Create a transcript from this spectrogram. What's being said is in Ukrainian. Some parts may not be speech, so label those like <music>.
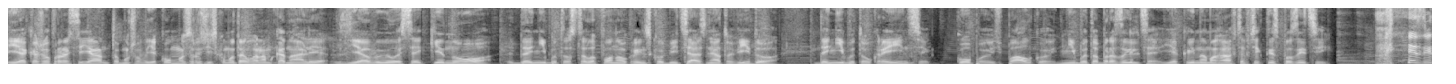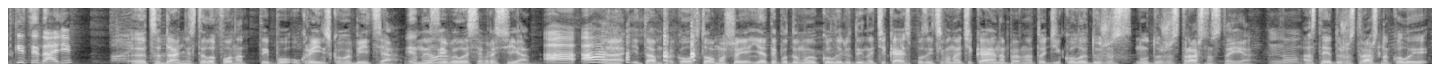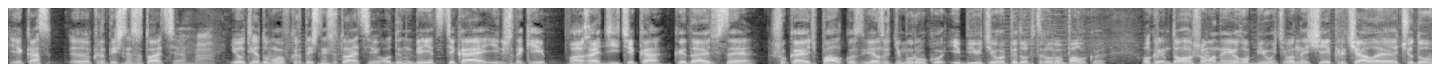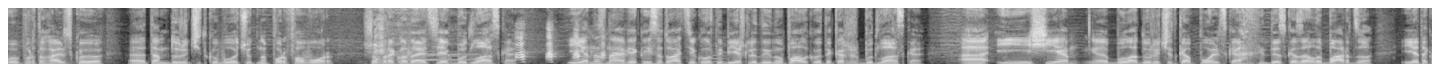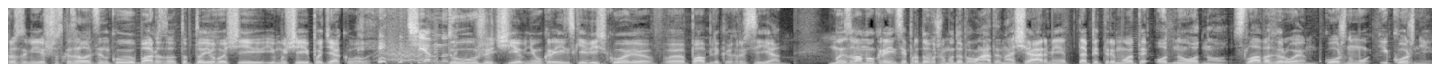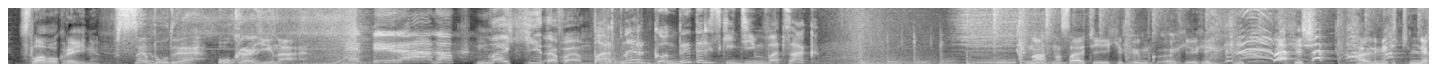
І я кажу про росіян, тому що в якомусь російському телеграм-каналі з'явилося кіно, де нібито з телефона українського бійця знято відео, де нібито українці копають палкою, нібито бразильця, який намагався втікти з позицій. <laughs> Звідки ці дані? Е, Це дані з телефона типу українського бійця. Вони Якого? з'явилися в росіян. А, а, А, і там прикол в тому, що я, я типу думаю, коли людина тікає з позиції, вона тікає, напевно, тоді, коли дуже ну, дуже страшно стає. ну А стає дуже страшно, коли якась е, критична ситуація. І от я думаю, в критичній ситуації один бієць тікає, інший такий погодітіка, кидають все, шукають палку, зв'язують йому руку і б'ють його під обстрілом палкою. Окрім того, що вони його б'ють, вони ще кричали чудовою португальською. е, Там дуже чітко було чутно «por favor», що перекладається як будь ласка. І я не знаю, в якій ситуації, коли ти б'єш людину палкою, ти кажеш, будь ласка. А, і ще е, була дуже чітка польська, <laughs> де сказали бардзо. І я так розумію, що сказали дзінкую бардзо. Тобто його ще йому ще й подякували. <laughs> чемно. Дуже чемні українські військові в е, пабліках росіян. Ми з вами, українці, продовжимо допомагати нашій армії та підтримувати одне одного. Слава героям, кожному і кожній. Слава Україні! Все буде Україна. Хеппі ранок. На Хіт-ФМ. Партнер кондитерський дім Вацак. У нас на сайті hitfm...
